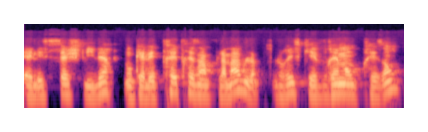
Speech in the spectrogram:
elle est sèche l'hiver, donc elle est très très inflammable. Le risque est vraiment présent.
